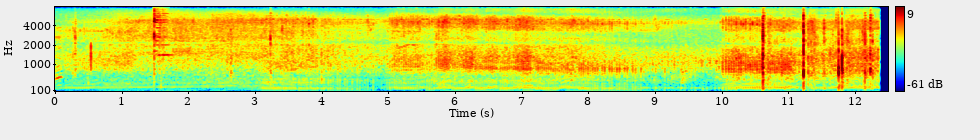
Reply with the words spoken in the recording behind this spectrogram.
vapore.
